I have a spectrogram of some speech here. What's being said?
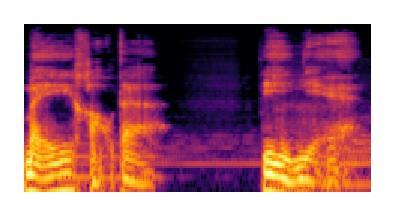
美好的一年。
